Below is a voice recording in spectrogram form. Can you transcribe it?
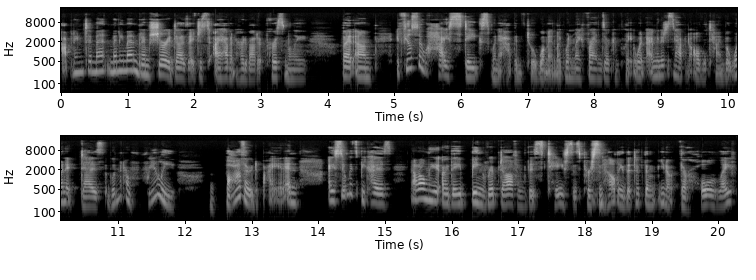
happening to men, many men but i'm sure it does. I just i haven't heard about it personally. But um it feels so high stakes when it happens to a woman like when my friends are complaining when i mean it doesn't happen all the time but when it does women are really bothered by it. And i assume it's because not only are they being ripped off of this taste this personality that took them you know their whole life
